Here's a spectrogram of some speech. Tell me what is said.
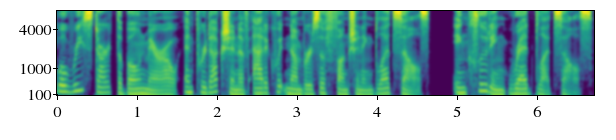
will restart the bone marrow and production of adequate numbers of functioning blood cells, including red blood cells.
